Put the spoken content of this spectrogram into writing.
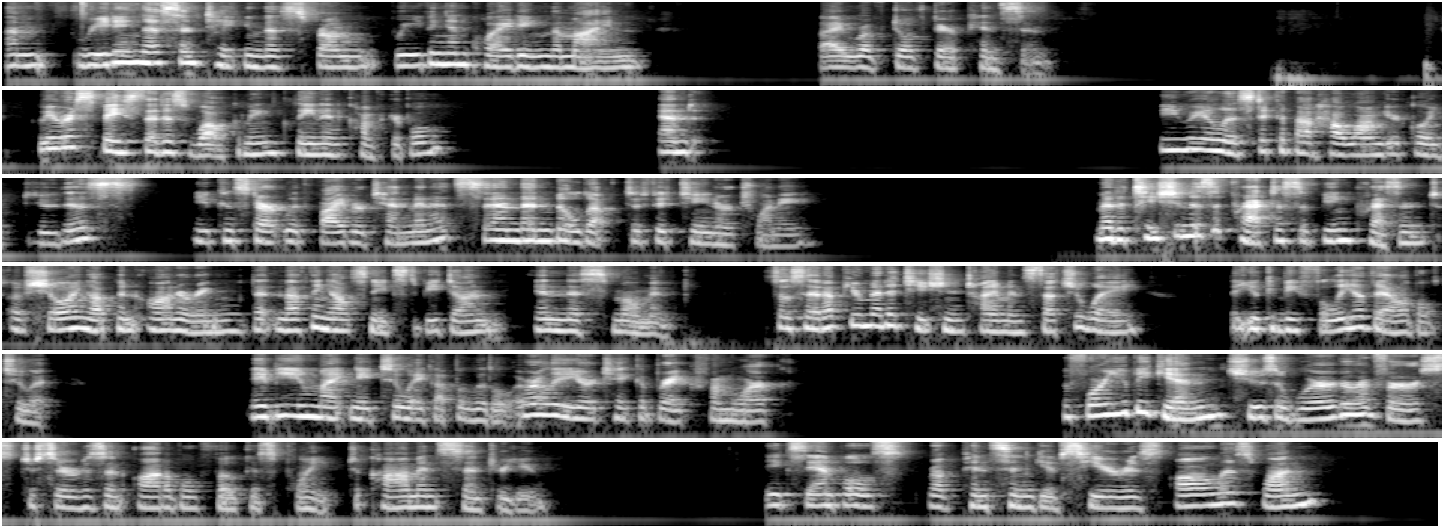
I'm reading this and taking this from Breathing and Quieting the Mind by Rav Dov Ber Pinson. Clear a space that is welcoming, clean, and comfortable. And be realistic about how long you're going to do this. You can start with five or 10 minutes and then build up to 15 or 20. Meditation is a practice of being present, of showing up and honoring that nothing else needs to be done in this moment. So set up your meditation time in such a way that you can be fully available to it. Maybe you might need to wake up a little early or take a break from work. Before you begin, choose a word or a verse to serve as an audible focus point to calm and center you. The examples Rav Pinson gives here is all is one,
